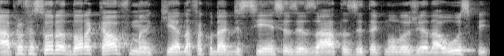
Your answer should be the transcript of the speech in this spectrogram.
a professora Dora Kaufmann, que é da Faculdade de Ciências Exatas e Tecnologia da USP,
